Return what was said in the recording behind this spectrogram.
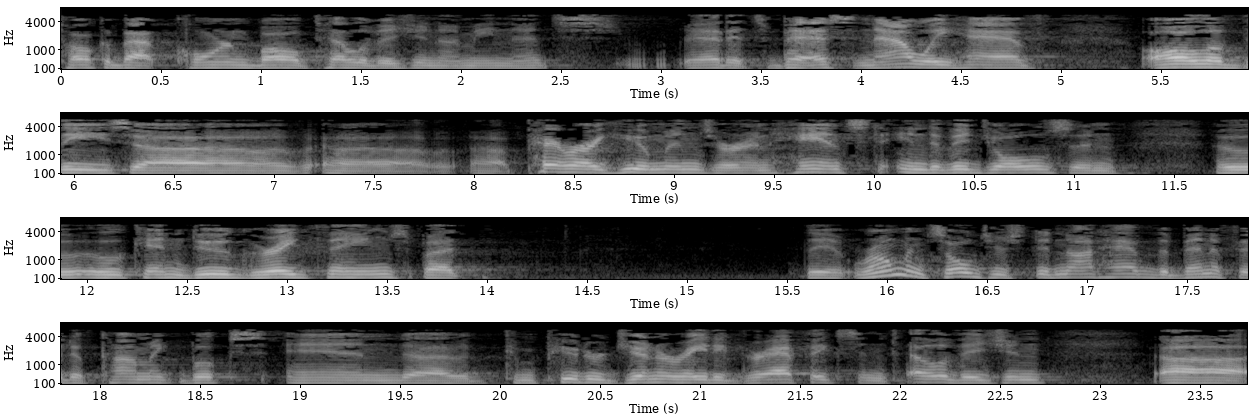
talk about cornball television. I mean, that's at its best. Now we have all of these uh, uh, uh, parahumans or enhanced individuals and who, who can do great things, but the Roman soldiers did not have the benefit of comic books and uh, computer generated graphics and television. Uh,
